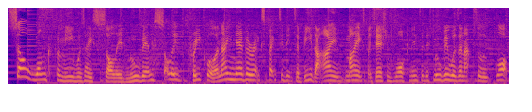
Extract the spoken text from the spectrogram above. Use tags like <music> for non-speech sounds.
So Wonka for me was a solid movie and a solid prequel and I never expected it to be that. I My expectations walking into this movie was an absolute flop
